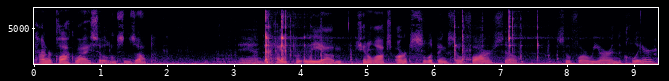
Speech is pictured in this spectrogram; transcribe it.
counterclockwise so it loosens up. And the pipe, the um, channel locks aren't slipping so far, so so far we are in the clear.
